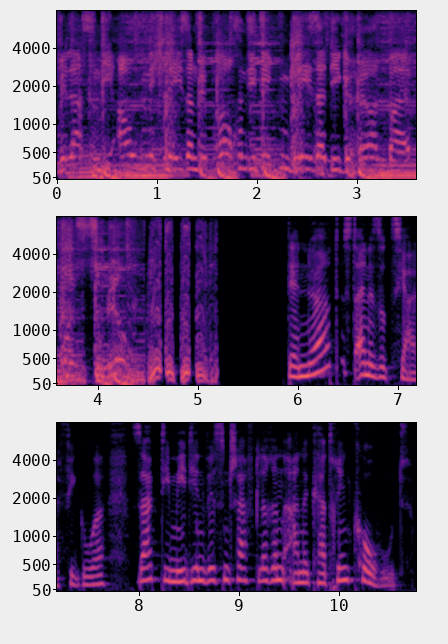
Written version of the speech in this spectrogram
Wir lassen die Augen nicht lasern, wir brauchen die dicken Gläser, die gehören bei uns zum Look. Der Nerd ist eine Sozialfigur, sagt die Medienwissenschaftlerin Anne-Kathrin Kohut.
